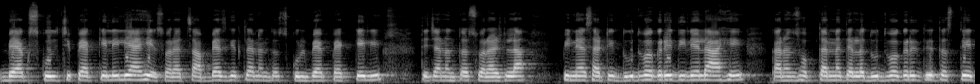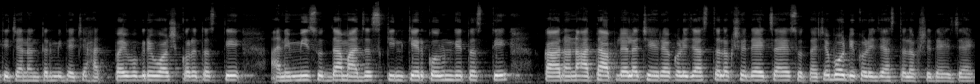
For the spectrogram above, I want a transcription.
बॅग स्कूलची पॅक केलेली आहे. स्वराजचा अभ्यास घेतल्यानंतर स्कूल बॅग पॅक केली. त्याच्यानंतर स्वराजला पिण्यासाठी दूध वगैरे दिलेलं आहे. कारण झोपताना त्याला दूध वगैरे देत असते. त्याच्यानंतर मी त्याचे हातपाय वगैरे वॉश करत असते. आणि मी सुद्धा माझं स्किन केअर करून घेत असते. कारण आता आपल्याला चेहऱ्याकडे जास्त लक्ष द्यायचं आहे. स्वतःच्या बॉडीकडे जास्त लक्ष द्यायचं आहे.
